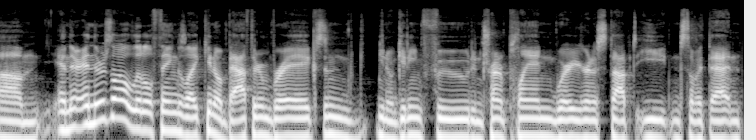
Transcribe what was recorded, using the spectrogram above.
Um, and there and there's a lot of little things like you know bathroom breaks and you know getting food and trying to plan where you're going to stop to eat and stuff like that. And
